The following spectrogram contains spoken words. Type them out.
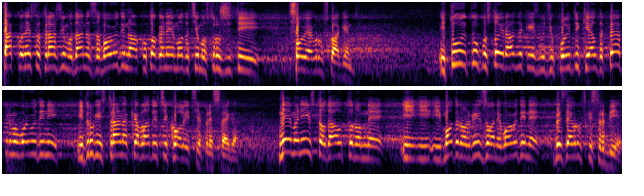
tako nešto tražimo danas za Vojvodinu, a ako toga nema, onda ćemo srušiti svoju evropsku agendu. I tu, tu postoji razlika između politike LDP-a prema Vojvodini i drugih stranaka vladajuće koalicije pre svega. Nema ništa od autonomne i, i, i moderno organizovane Vojvodine bez Evropske Srbije.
